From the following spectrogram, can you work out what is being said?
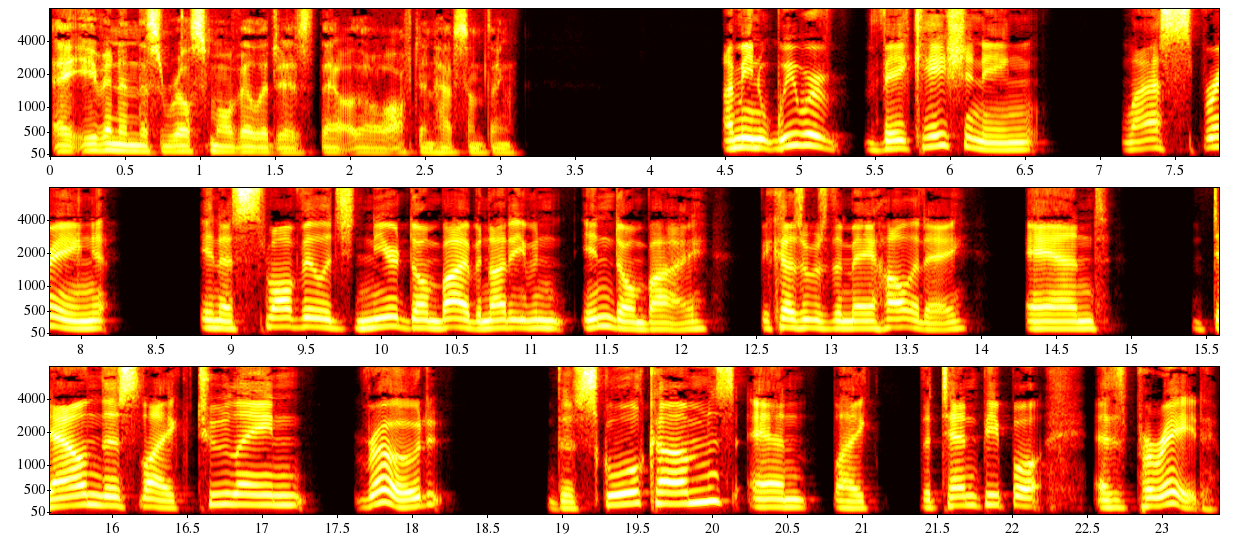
Hey, even in this real small villages, they'll, they'll often have something. I mean, we were vacationing last spring in a small village near Dombai, but not even in Dombai because it was the May holiday. And down this like two lane road, the school comes and like the 10 people as parade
